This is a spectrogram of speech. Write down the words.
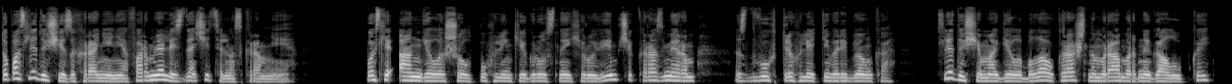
то последующие захоронения оформлялись значительно скромнее. После ангела шел пухленький грустный херувимчик размером с двух-трехлетнего ребенка. Следующая могила была украшена мраморной голубкой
